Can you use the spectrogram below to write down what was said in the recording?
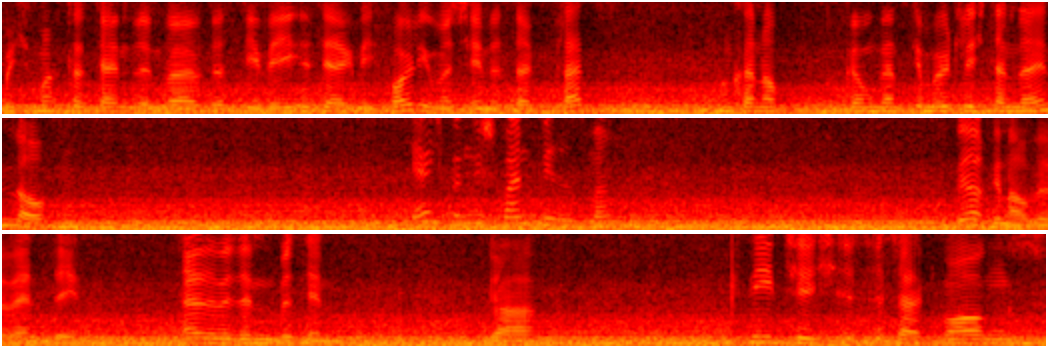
Mich macht das keinen Sinn, weil das die W ist ja nicht voll, die Maschine. ist ja Platz. Man kann auch ganz gemütlich dann dahin laufen. Ja, ich bin gespannt, wie sie es machen. Ja, genau, wir werden sehen. Also wir sind ein bisschen, ja, knietschig. Es ist halt morgens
